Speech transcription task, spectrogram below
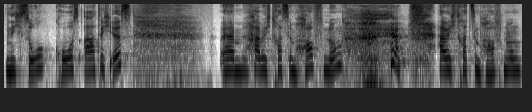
nicht so großartig ist ähm, habe ich trotzdem Hoffnung, habe ich trotzdem Hoffnung,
